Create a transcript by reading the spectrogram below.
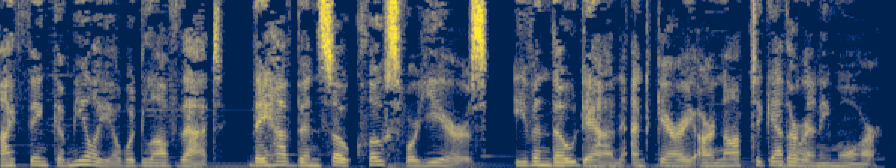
I think Amelia would love that, they have been so close for years, even though Dan and Gary are not together anymore.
